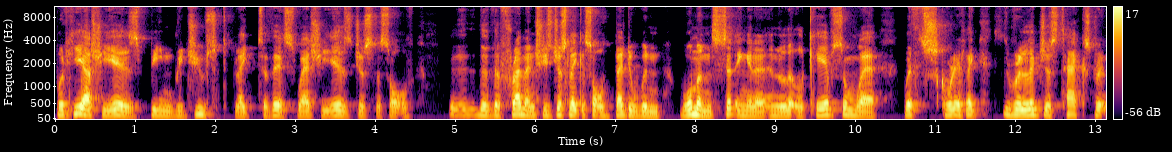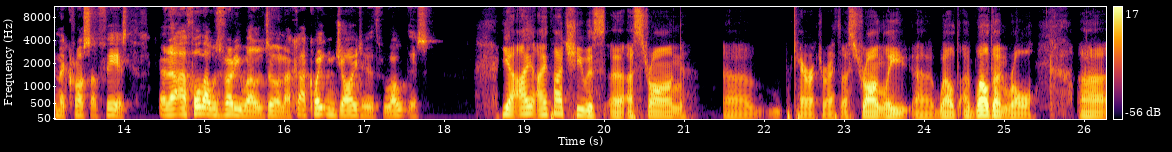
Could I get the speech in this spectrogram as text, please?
but here she is being reduced like to this where she is just a sort of the the Fremen. She's just like a sort of Bedouin woman sitting in a in a little cave somewhere with script like religious text written across her face. And I, I thought that was very well done. I, I, quite enjoyed her throughout this. Yeah, I, I thought she was a, a strong uh, character, a strongly uh, well a well done role. Uh,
